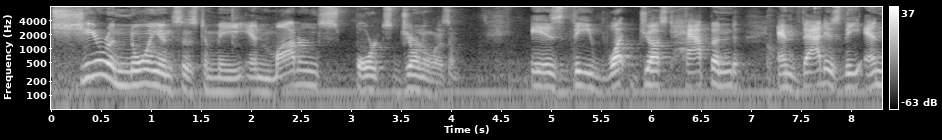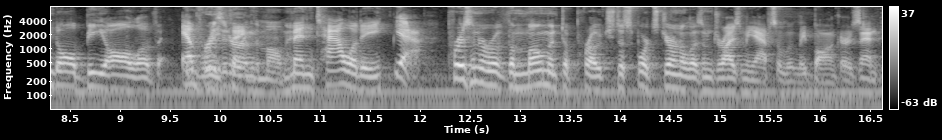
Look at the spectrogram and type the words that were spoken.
sheer annoyances to me in modern sports journalism is the what just happened and that is the end all be all of everything prisoner of the moment. mentality yeah prisoner of the moment approach to sports journalism drives me absolutely bonkers and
